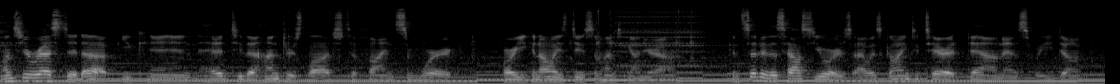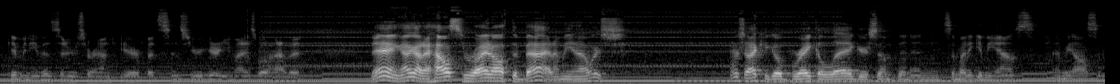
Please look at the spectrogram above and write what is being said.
Once you're rested up, you can head to the Hunter's Lodge to find some work, or you can always do some hunting on your own. Consider this house yours. I was going to tear it down as we don't get many visitors around here, but since you're here, you might as well have it. Dang, I got a house right off the bat. I mean, I wish, I wish I could go break a leg or something and somebody give me a house. That'd be awesome.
